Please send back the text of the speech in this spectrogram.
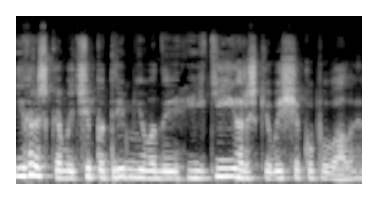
іграшками, чи потрібні вони, які іграшки ви ще купували.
